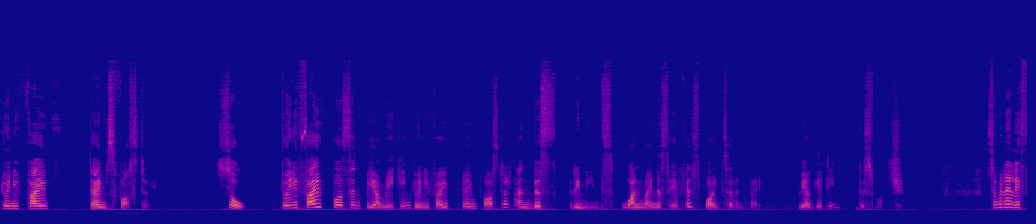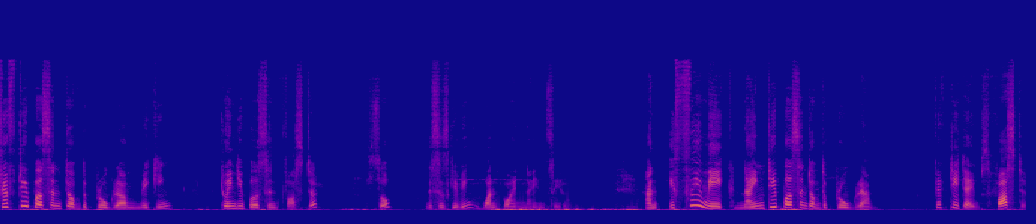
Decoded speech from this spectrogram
25 times faster. So, 25 percent we are making 25 times faster and this remains 1 minus f is 0.75 we are getting this much. Similarly, 50 percent of the program making 20 percent faster. So, this is giving 1.90 and if we make 90 percent of the program 50 times faster,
